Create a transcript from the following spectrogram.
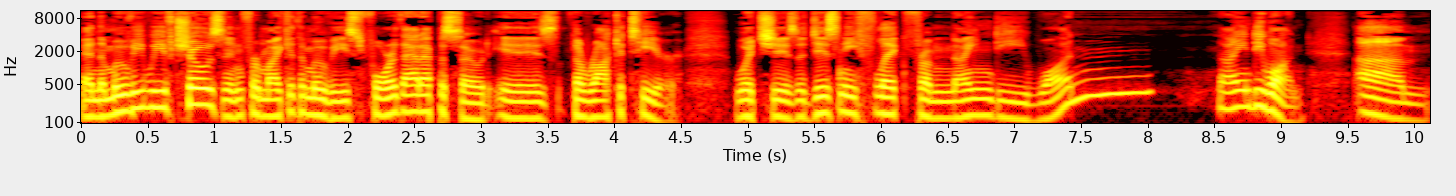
And the movie we've chosen for Mike at the Movies for that episode is The Rocketeer, which is a Disney flick from 91? 91. Um,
